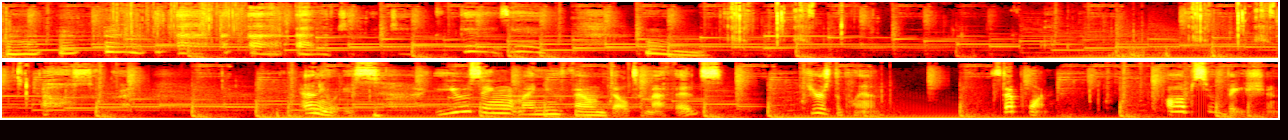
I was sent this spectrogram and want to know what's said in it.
Mm-hmm. I love chocolate chip cookies, yeah. Oh, so good. Anyways, using my newfound Delta methods, here's the plan. Step one observation.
